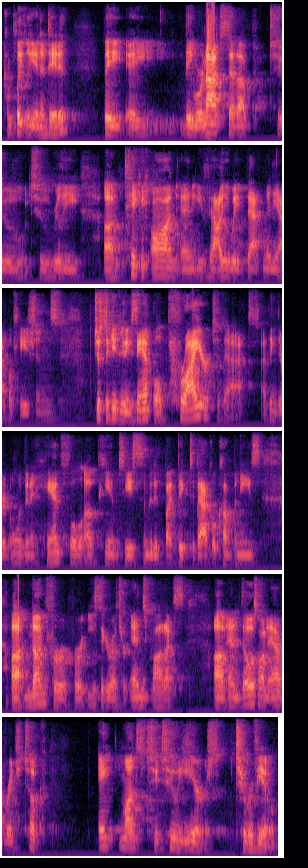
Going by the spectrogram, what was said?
completely inundated. They a, they were not set up to to really um, take on and evaluate that many applications just to give you an example, prior to that, I think there had only been a handful of PMTAs submitted by big tobacco companies, uh, none for, for e cigarettes or ENDS products. Um, and those on average took eight months to two years to review.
